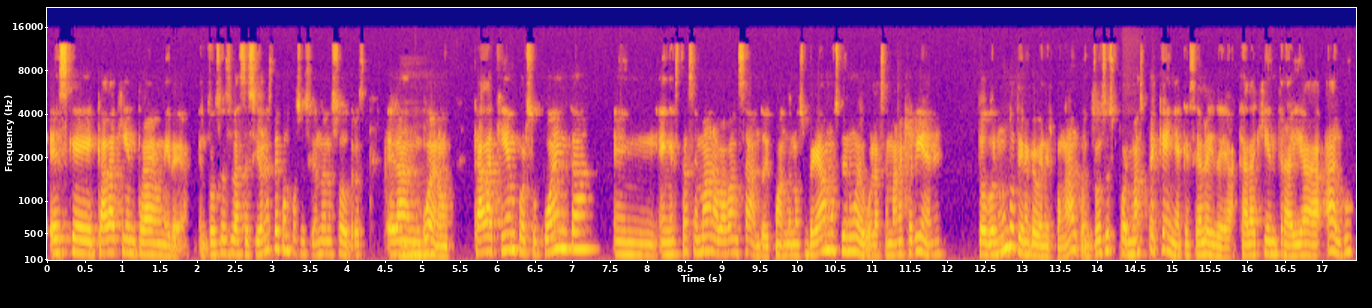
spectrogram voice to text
es que cada quien trae una idea. Entonces las sesiones de composición de nosotros eran, Mm. bueno, cada quien por su cuenta en, en esta semana va avanzando y cuando nos veamos de nuevo la semana que viene, todo el mundo tiene que venir con algo. Entonces, por más pequeña que sea la idea, cada quien traía algo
